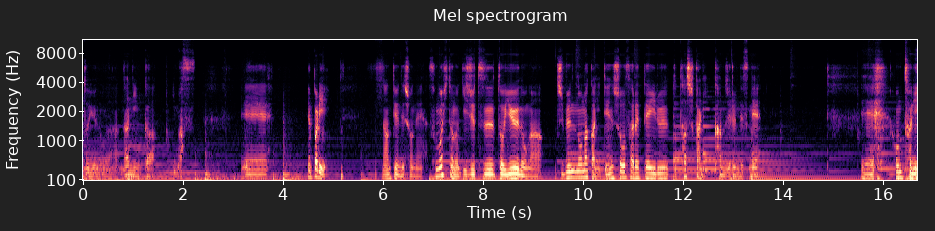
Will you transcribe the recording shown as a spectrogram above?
というのが何人かいます。えー、やっぱり、なんて言うんでしょうね、その人の技術というのが自分の中に伝承されていると確かに感じるんですね。えー、本当に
